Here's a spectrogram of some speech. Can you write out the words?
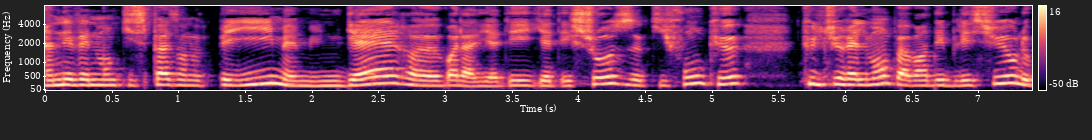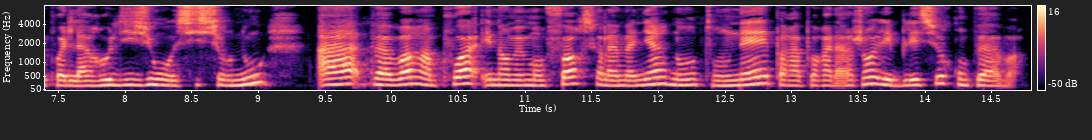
un événement qui se passe dans notre pays, même une guerre, euh, voilà, il y a des il y a des choses qui font que culturellement on peut avoir des blessures, le poids de la religion aussi sur nous a, peut avoir un poids énormément fort sur la manière dont on est par rapport à l'argent et les blessures qu'on peut avoir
